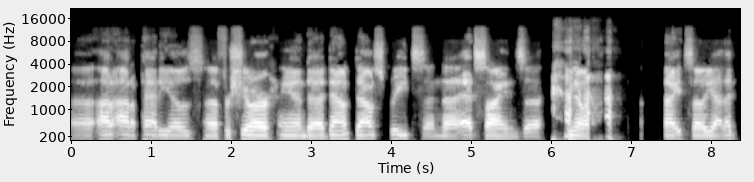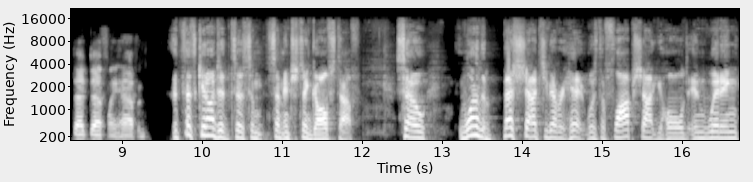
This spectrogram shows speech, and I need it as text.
out out of patios uh, for sure, and uh, down down streets and uh, at signs, uh, you know, night. So yeah, that that definitely happened let's, let's get on to, to some, some interesting golf stuff. So one of the best shots you've ever hit was the flop shot you hold in winning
